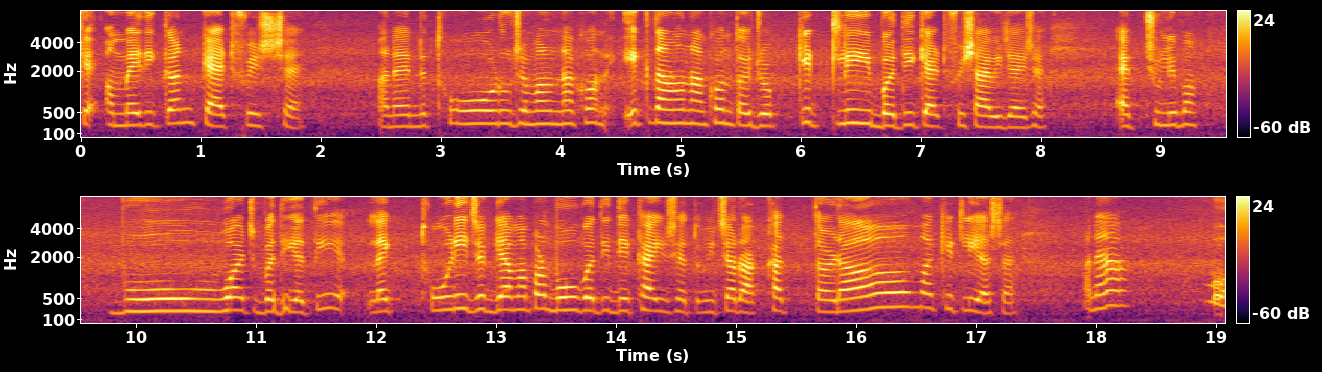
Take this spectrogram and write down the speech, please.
કે અમેરિકન કેટફિશ છે. અને એને થોડું જમવાનું નાખો ને એક દાણો નાખો ને તો જો કેટલી બધી કેટફિશ આવી જાય છે. એકચ્યુઅલીમાં બહુ જ બધી હતી. લાઈક થોડી જગ્યામાં પણ બહુ બધી દેખાય છે. તો વિચારો આખા તળાવમાં કેટલી હશે. અને આ બહુ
